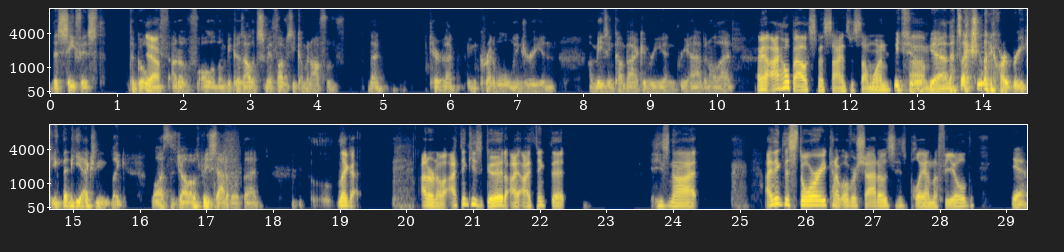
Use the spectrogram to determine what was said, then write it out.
the safest to go Yeah. with out of all of them because Alex Smith obviously coming off of that ter- that incredible injury and amazing comeback and re and rehab and all that. I mean, I hope Alex Smith signs with someone. Me too. Um, yeah, that's actually like heartbreaking that he actually like lost his job. I was pretty sad about that. Like, I don't know. I think he's good. I I think that he's not. I think the story kind of overshadows his play on the field. Yeah.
